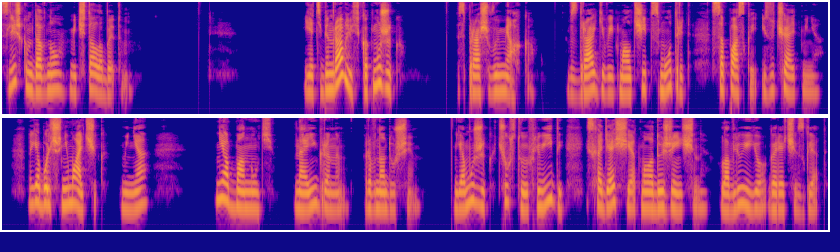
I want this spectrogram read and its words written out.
Слишком давно мечтал об этом. «Я тебе нравлюсь, как мужик?» Спрашиваю мягко. Вздрагивает, молчит, смотрит, с опаской изучает меня. Но я больше не мальчик. Меня не обмануть наигранным равнодушием. Я мужик, чувствую флюиды, исходящие от молодой женщины. Ловлю ее горячий взгляд.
